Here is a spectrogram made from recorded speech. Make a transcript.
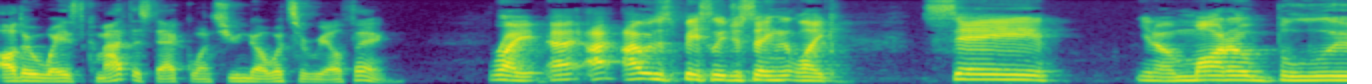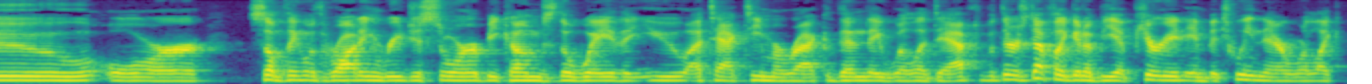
other ways to come at this deck once you know it's a real thing. Right. I, I was basically just saying that, like, say, you know, mono blue or something with rotting Regisaur becomes the way that you attack Temur Rec, then they will adapt. But there's definitely going to be a period in between there where like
